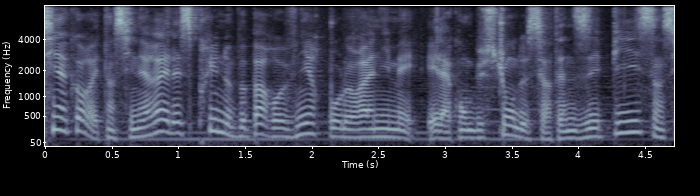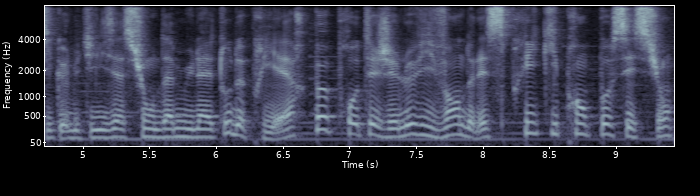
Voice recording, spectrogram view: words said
Si un corps est incinéré, l'esprit ne peut pas revenir pour le réanimer, et la combustion de certaines épices ainsi que l'utilisation d'amulettes ou de prières peut protéger le vivant de l'esprit qui prend possession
